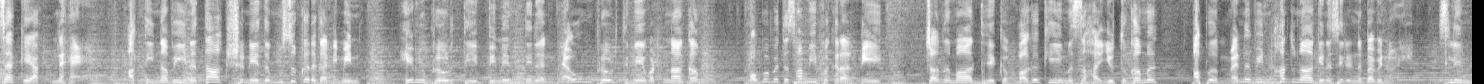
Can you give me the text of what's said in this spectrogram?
සැකයක් නැහැ. අති නවීන තාක්ෂණයද මුසුකර ගනිමින් හිරු ප්‍රවෘත්ති දිනෙන් දින නැවුම් ප්‍රවෘත්තිමේ වටනාකම් ඔබ වෙත සමීප කරන්නේ ජනමාධ්‍යක වගකීම සහ යුතුකම අප මැනවින් හඳුනාගෙන සිරෙන බැවිනුයි. ස්ලිම්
